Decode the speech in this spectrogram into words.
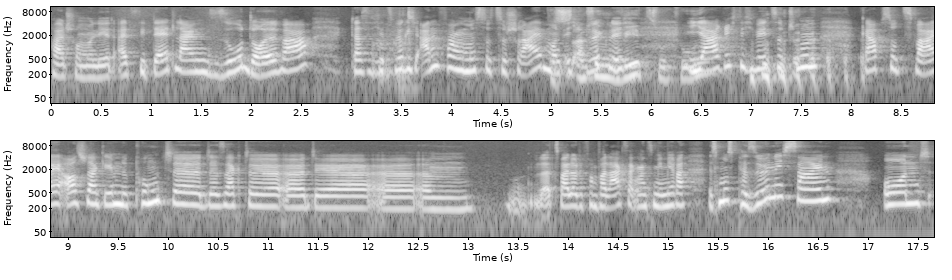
falsch formuliert, als die Deadline so doll war, dass ich jetzt wirklich anfangen müsste zu schreiben Dass und ich wirklich weh zu tun? ja richtig weh zu tun, gab so zwei ausschlaggebende Punkte. Da sagte äh, der äh, ähm, zwei Leute vom Verlag sagten zu mir, Mira, es muss persönlich sein und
